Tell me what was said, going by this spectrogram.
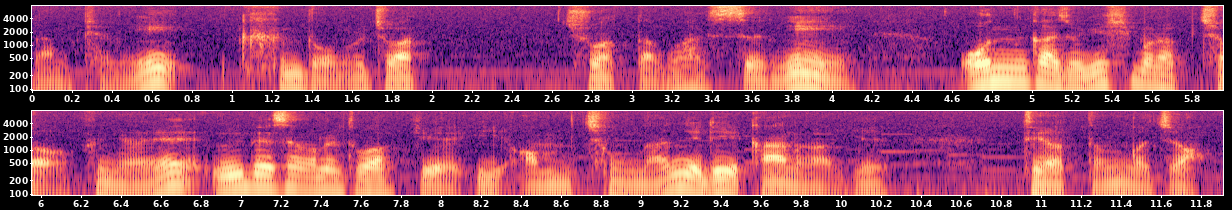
남편이 큰 도움을 주었, 주었다고 했으니 온 가족이 힘을 합쳐 그녀의 의대 생활을 도왔기에 이 엄청난 일이 가능하게 되었던 거죠.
